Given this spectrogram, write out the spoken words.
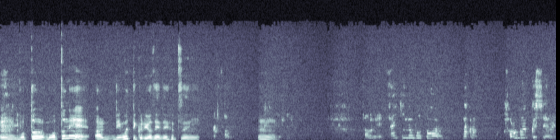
うんボットボットねあリムってくるよ全然普通にうんそうね、最近のボットは、なんか、フォローバックしてない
